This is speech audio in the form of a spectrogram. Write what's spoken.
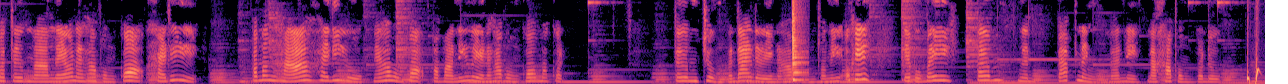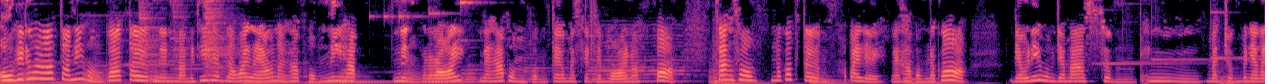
มาเติมนานแล้วนะครับ ผมก็ใครที่กำลังหาใครที่อยู่นะครับ ผมก็ประมาณนี้เลยนะครับ ผมก็มากด เติมจุ่มกันได้เลยนะครับผมตอนนี้โอเคเดี๋ยวผมไปเติมเงินแป๊บหนึ่งนั่นเองนะครับผมก็ดูโอเคทุกคนตอนนี้ผมก็เติมเงินมาเป็นที่เรียบร้อยแล้วนะครับผมนี่ครับหนึ่งร้อยนะครับผมผมเติมมาเสร็จเรียบร้อยเนาะก็สร้างส่งแล้วก็เติมเข้าไปเลยนะครับผมแล้วก็เดี๋ยวนี้ผมจะมาสุ่มเป็นมาจุ่มเป็นอะไร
